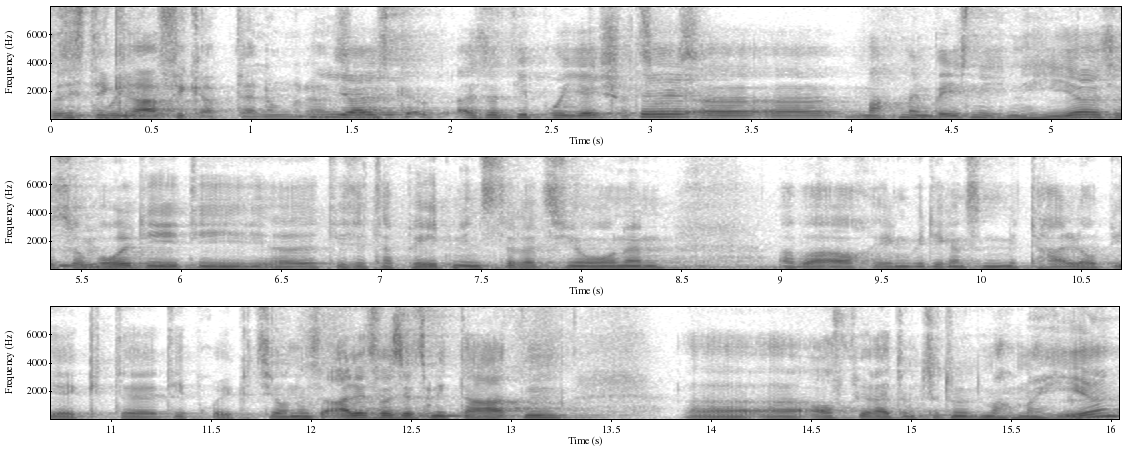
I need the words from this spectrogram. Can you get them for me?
das ist die Grafikabteilung, oder? Ja, es, also die Projekte äh, äh, machen wir im Wesentlichen hier, also sowohl mhm. die, die, äh, diese Tapeteninstallationen, aber auch irgendwie die ganzen Metallobjekte, die Projektionen. Also alles, was jetzt mit Datenaufbereitung äh, zu tun hat, machen wir hier.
